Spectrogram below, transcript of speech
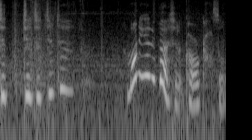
Am I the only person at Coral Castle?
